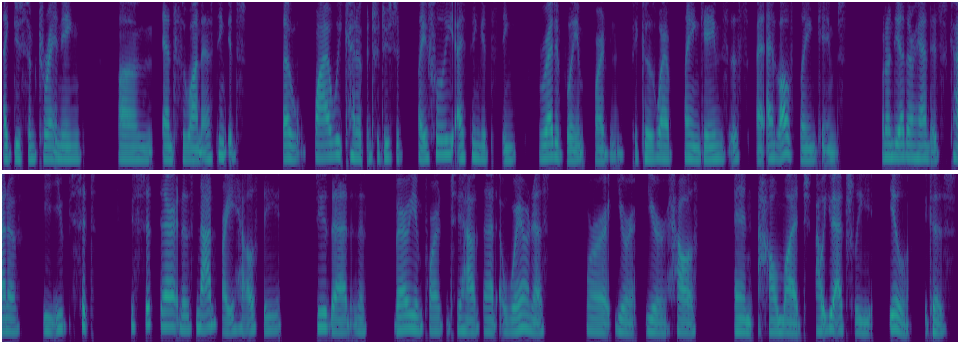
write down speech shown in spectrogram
like do some training, um, and so on. And I think it's uh, why we kind of introduce it playfully. I think it's incredibly important because while playing games is, I, I, love playing games, but on the other hand, it's kind of, you, you sit, you sit there and it's not very healthy to do that. And it's very important to have that awareness for your, your health and how much, how you actually feel because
